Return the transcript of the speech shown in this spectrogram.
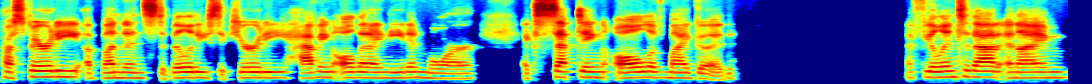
prosperity, abundance, stability, security, having all that I need and more, accepting all of my good, I feel into that and I'm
